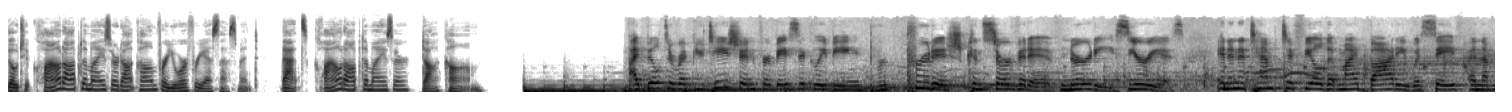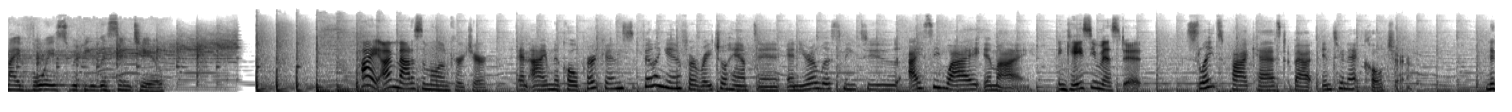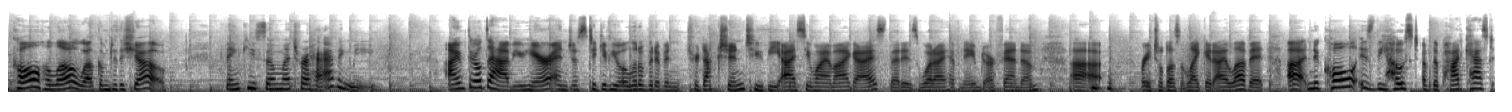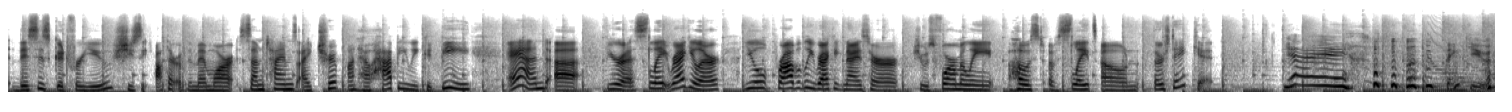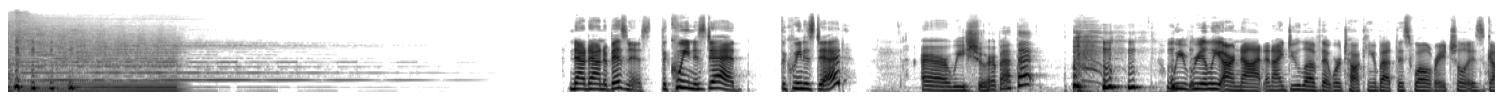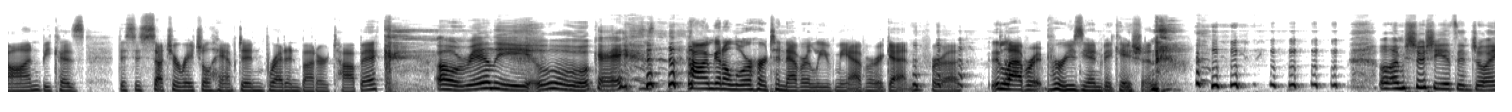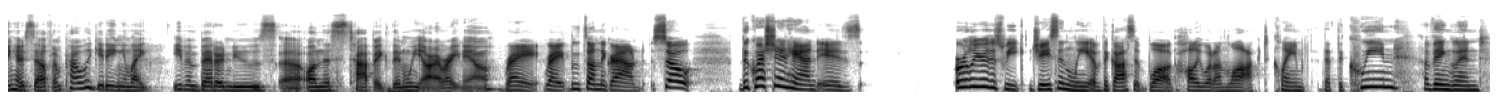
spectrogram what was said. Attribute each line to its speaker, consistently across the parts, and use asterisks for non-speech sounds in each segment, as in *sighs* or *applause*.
Speaker 1: Go to cloudoptimizer.com for your free assessment. That's cloudoptimizer.com.
Speaker 2: I built a reputation for basically being pr- prudish, conservative, nerdy, serious, in an attempt to feel that my body was safe and that my voice would be listened to.
Speaker 3: Hi, I'm Madison Malone Kircher.
Speaker 4: And I'm Nicole Perkins, filling in for Rachel Hampton, and you're listening to ICYMI.
Speaker 3: In case you missed it,
Speaker 4: Slate's podcast about internet culture.
Speaker 3: Nicole, hello, welcome to the show.
Speaker 4: Thank you so much for having me.
Speaker 3: I'm thrilled to have you here, and just to give you a little bit of introduction to the ICYMI guys, that is what I have named our fandom. Uh, *laughs* Rachel doesn't like it. I love it. Uh, Nicole is the host of the podcast This Is Good for You. She's the author of the memoir Sometimes I Trip on How Happy We Could Be. And uh, if you're a Slate regular, you'll probably recognize her. She was formerly host of Slate's own Thirst Aid Kit.
Speaker 4: Yay! *laughs* Thank you.
Speaker 3: now down to business. The queen is dead. The queen is dead?
Speaker 4: Are we sure about that? *laughs*
Speaker 3: we really are not. And I do love that we're talking about this while Rachel is gone because this is such a Rachel Hampton bread and butter topic. *laughs*
Speaker 4: Oh, really? Ooh, okay.
Speaker 3: How I'm going to lure her to never leave me ever again for a elaborate Parisian vacation.
Speaker 4: Well, I'm sure she is enjoying herself and probably getting like even better news uh, on this topic than we are right now.
Speaker 3: Right, right. Boots on the ground. So the question at hand is Earlier this week, Jason Lee of the gossip blog Hollywood Unlocked claimed that the Queen of England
